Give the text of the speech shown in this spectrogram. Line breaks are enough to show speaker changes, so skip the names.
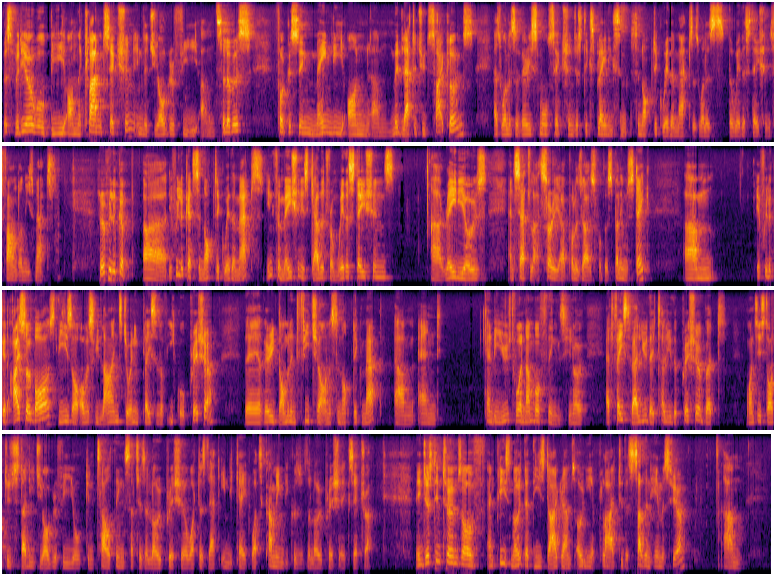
This video will be on the climate section in the geography um, syllabus, focusing mainly on um, mid-latitude cyclones, as well as a very small section just explaining some synoptic weather maps as well as the weather stations found on these maps. So if we look up uh, if we look at synoptic weather maps, information is gathered from weather stations, uh, radios, and satellites. Sorry, I apologize for the spelling mistake. Um, if we look at isobars, these are obviously lines joining places of equal pressure. They're a very dominant feature on a synoptic map um, and can be used for a number of things. You know, at face value, they tell you the pressure, but once you start to study geography, you can tell things such as a low pressure, what does that indicate, what's coming because of the low pressure, etc. Then just in terms of, and please note that these diagrams only apply to the southern hemisphere, um,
